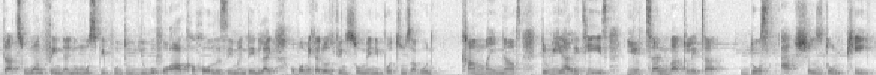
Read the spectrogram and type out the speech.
that's one thing I know most people do. You go for alcoholism and then like, oh, but make I drink so many bottles. I to calm my nerves. The reality is, you turn back later, those actions don't pay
